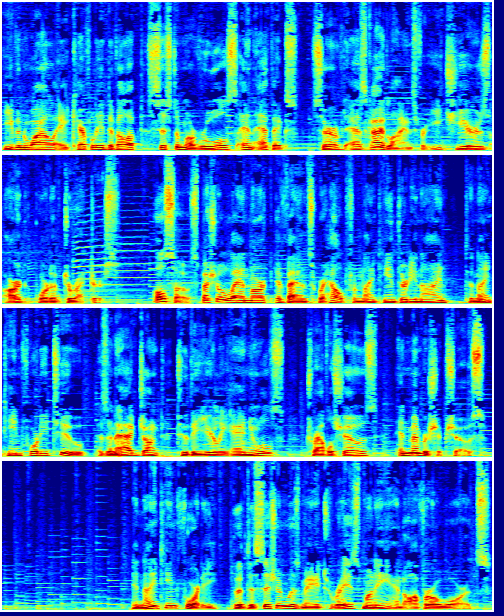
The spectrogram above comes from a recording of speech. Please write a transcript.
even while a carefully developed system of rules and ethics served as guidelines for each year's art board of directors. Also, special landmark events were held from 1939 to 1942 as an adjunct to the yearly annuals, travel shows, and membership shows. In 1940, the decision was made to raise money and offer awards.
